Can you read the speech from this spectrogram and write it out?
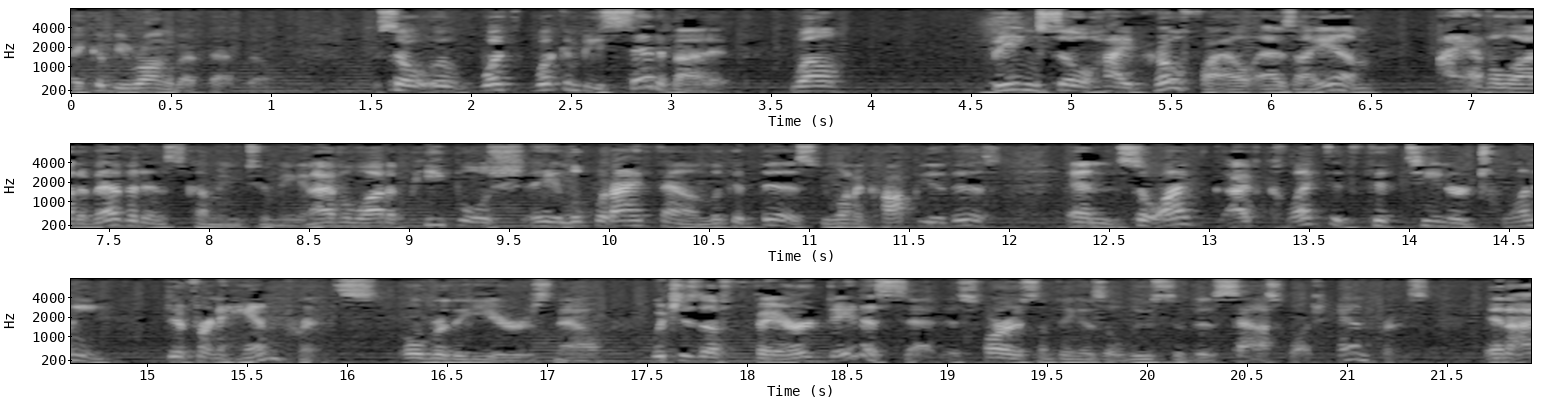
I could be wrong about that, though. So, uh, what what can be said about it? Well, being so high profile as I am, I have a lot of evidence coming to me, and I have a lot of people. Hey, look what I found! Look at this! You want a copy of this? And so I've I've collected fifteen or twenty different handprints over the years now, which is a fair data set as far as something as elusive as Sasquatch handprints. And I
